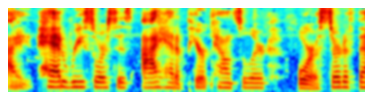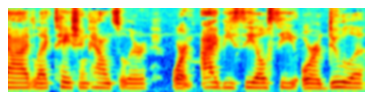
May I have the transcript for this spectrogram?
I had resources. I had a peer counselor or a certified lactation counselor or an IBCLC or a doula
